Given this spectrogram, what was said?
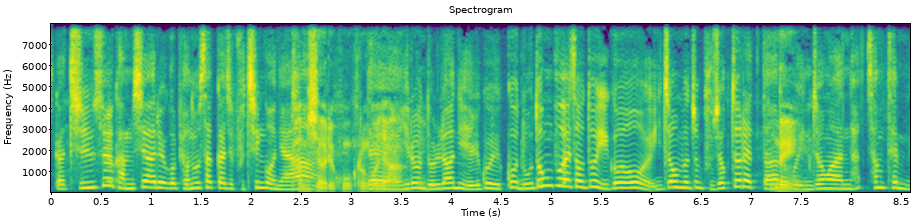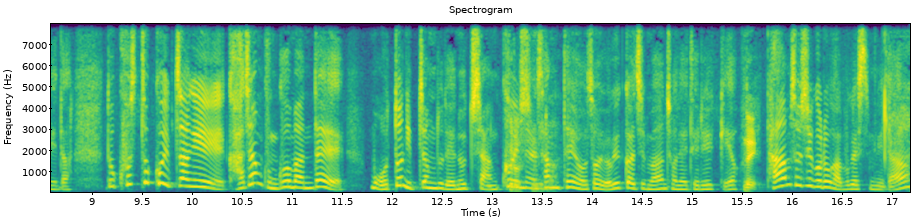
그러니까 진술 감시하려고 변호사까지 붙인 거냐? 감시하려고 그런 네, 거냐. 이런 네. 논란이 일고 있고 노동부에서도 이거 이 점은 좀 부적절했다라고 네. 인정한 하- 상태입니다. 또 코스트코 입장이 가장 궁금한데 뭐 어떤 입장 도 내놓지 않고 그렇습니다. 있는 상태여서 여기까지만 전해드릴게요. 네. 다음 소식으로 가보겠습니다.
